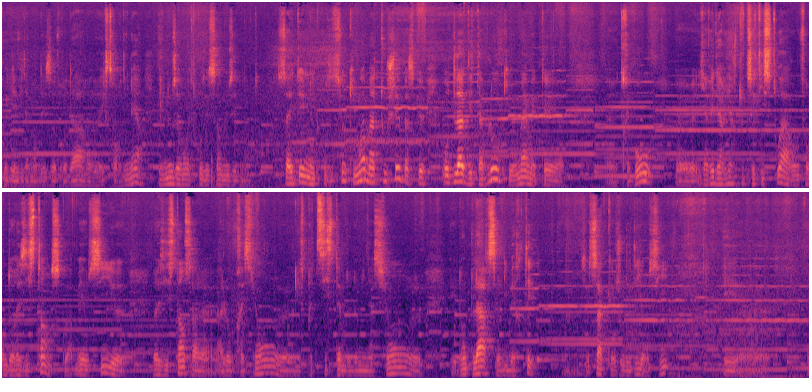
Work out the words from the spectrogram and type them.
voyaient évidemment des œuvres d'art euh, extraordinaires, et nous avons exposé ça au musée de Nantes. Ça a été une exposition qui, moi, m'a touché, parce que au-delà des tableaux, qui eux-mêmes étaient très beaux, il y avait derrière toute cette histoire, une forme de résistance, quoi, mais aussi résistance à, à l'oppression, l'esprit de système de domination, et donc l'art, c'est liberté. C'est ça que je voulais dire aussi. Et euh, euh,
